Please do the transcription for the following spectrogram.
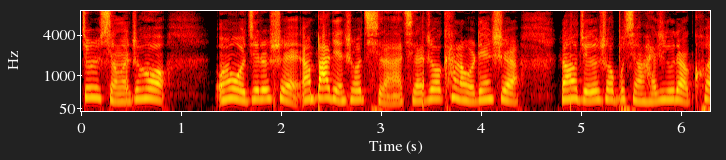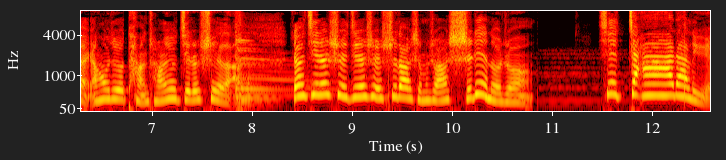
就是醒了之后，然后我接着睡，然后八点时候起来，起来之后看了会儿电视，然后觉得说不行，还是有点困，然后就躺床又接着睡了，然后接着睡，接着睡，睡到什么时候？十点多钟。谢谢渣大吕，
